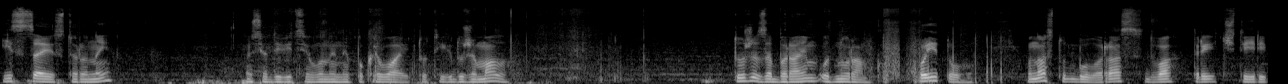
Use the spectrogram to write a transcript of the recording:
І з цієї сторони, ось дивіться, вони не покривають, тут їх дуже мало. Теж забираємо одну рамку. По ітогу. У нас тут було раз, два, три, чотири,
